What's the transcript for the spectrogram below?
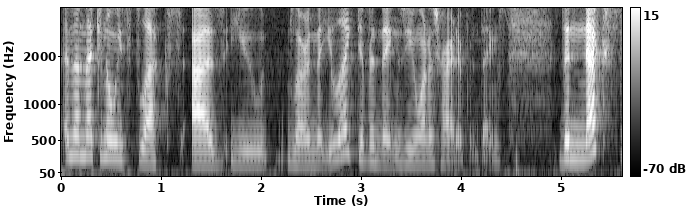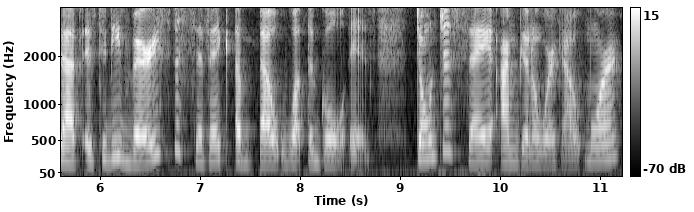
and then that can always flex as you learn that you like different things or you want to try different things the next step is to be very specific about what the goal is don't just say i'm going to work out more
